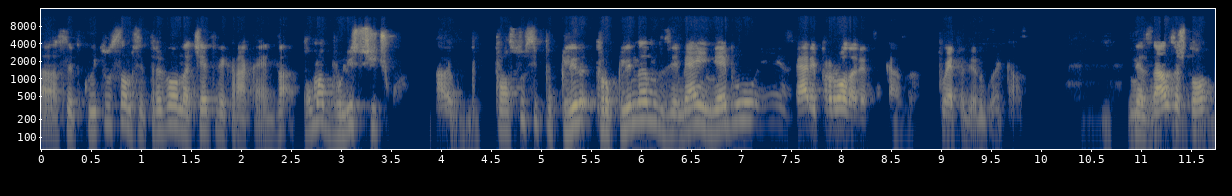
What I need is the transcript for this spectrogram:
а, след които съм се тръгвал на четири крака. Едва, то боли всичко. А, просто си поклина, проклинам земя и небо и звяр и природа, деца казва. Поета да го е казал. Не знам защо.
